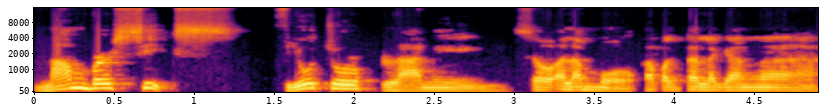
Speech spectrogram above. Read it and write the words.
Number six, future planning. So alam mo, kapag talagang ah,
